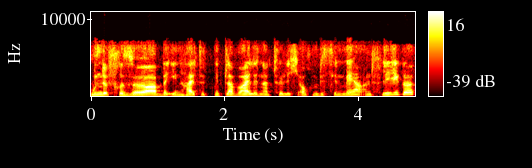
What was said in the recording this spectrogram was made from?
Hundefriseur beinhaltet mittlerweile natürlich auch ein bisschen mehr an Pflege.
